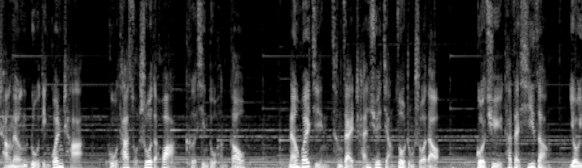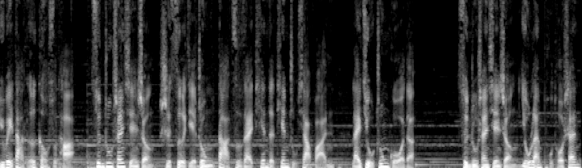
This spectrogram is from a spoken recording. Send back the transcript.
常能入定观察，故他所说的话可信度很高。南怀瑾曾在禅学讲座中说道：“过去他在西藏，有一位大德告诉他，孙中山先生是色界中大自在天的天主下凡来救中国的。孙中山先生游览普陀山，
